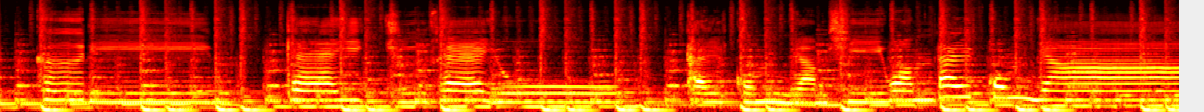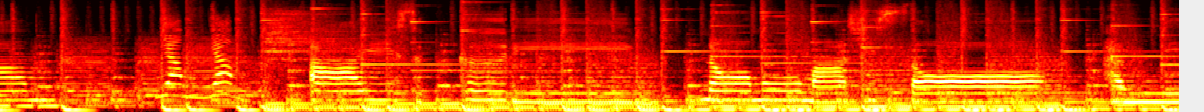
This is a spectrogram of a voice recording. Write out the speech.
아이스크림 케이크 주세요. 달콤냠 시원달콤냠. 냠냠. 아이스크림 너무 맛있어. 한입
